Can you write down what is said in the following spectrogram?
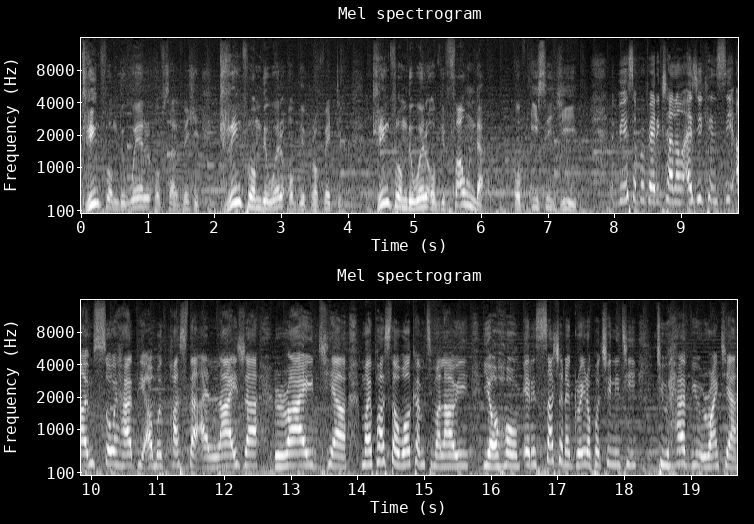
drink from the well of salvation, drink from the well of the prophetic, drink from the well of the founder of ECG, Views of Prophetic Channel, as you can see, I'm so happy. I'm with Pastor Elijah right here. My pastor, welcome to Malawi, your home. It is such an, a great opportunity to have you right here.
